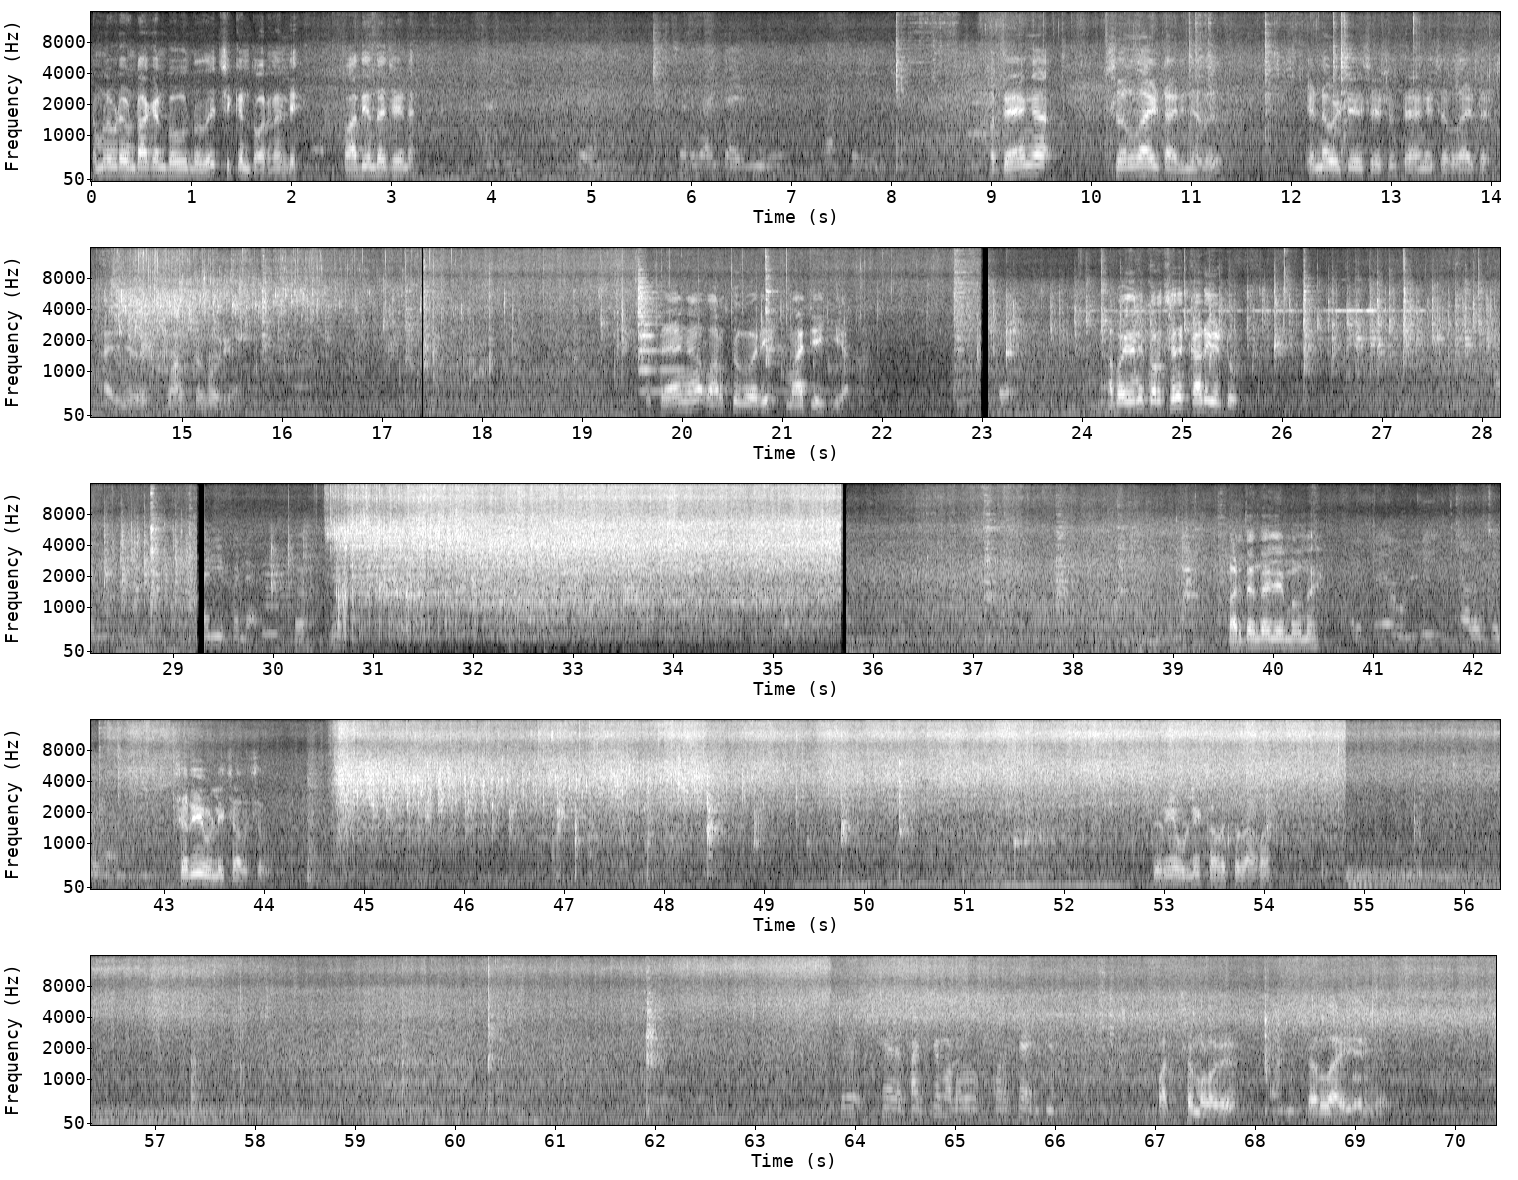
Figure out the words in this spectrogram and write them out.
നമ്മളിവിടെ ഉണ്ടാക്കാൻ പോകുന്നത് ചിക്കൻ തോരൻ അല്ലേ? അപ്പോൾ ആദ്യം എന്താ ചെയ്യേണ്ടത് അപ്പോൾ തേങ്ങ ചെറുതായിട്ട് അരിഞ്ഞത് എണ്ണ ഒഴിച്ചതിന് ശേഷം തേങ്ങ ചെറുതായിട്ട് അരിഞ്ഞത് വറുത്ത കോരുക. തേങ്ങ വറുത്ത് കോരി മാറ്റി വയ്ക്കുക. അപ്പോൾ ഇതിന് കുറച്ച് കടുക് ഇട്ടു അരി ആ. അടുത്ത് എന്താ ചെയ്യാൻ പോകുന്നത് ചെറിയ ഉള്ളി ചതച്ചത്. ചെറിയ ഉള്ളി ചതച്ചതാണ്. പച്ചമുളക് കുറച്ച് അരിഞ്ഞത്. പച്ചമുളക് ചെറുതായി എരിഞ്ഞത്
